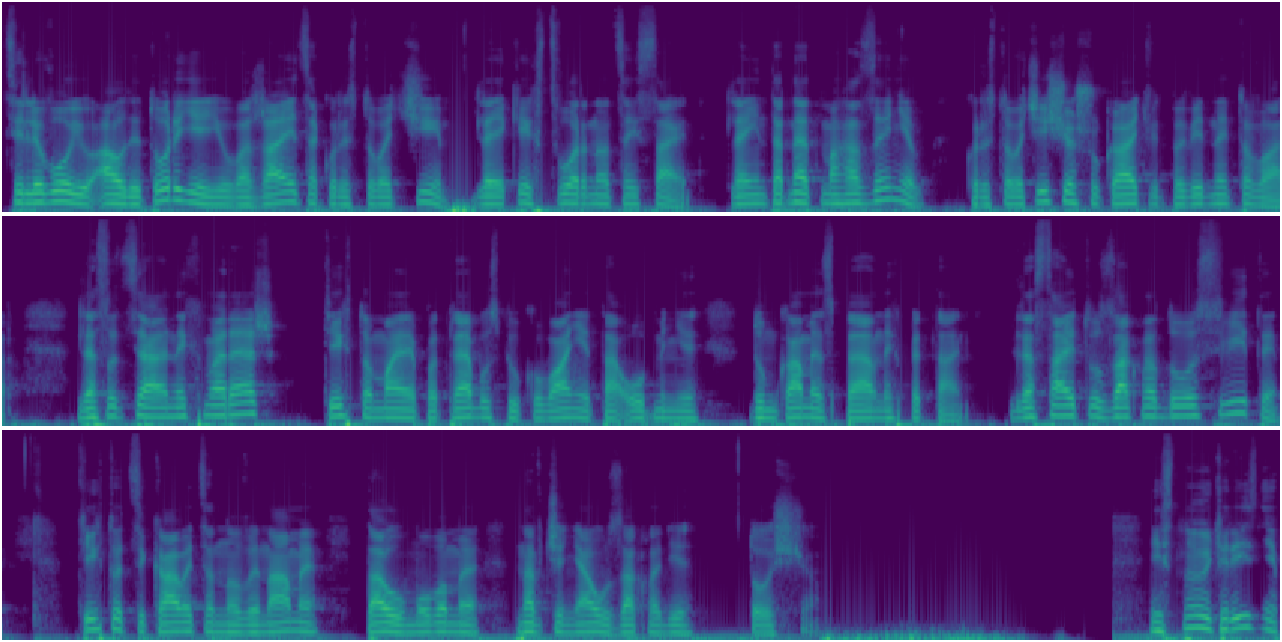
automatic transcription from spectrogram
Цільовою аудиторією вважаються користувачі, для яких створено цей сайт. Для інтернет-магазинів користувачі, що шукають відповідний товар. Для соціальних мереж ті, хто має потребу в спілкуванні та обміні думками з певних питань. Для сайту закладу освіти ті, хто цікавиться новинами та умовами навчання у закладі тощо. Існують різні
